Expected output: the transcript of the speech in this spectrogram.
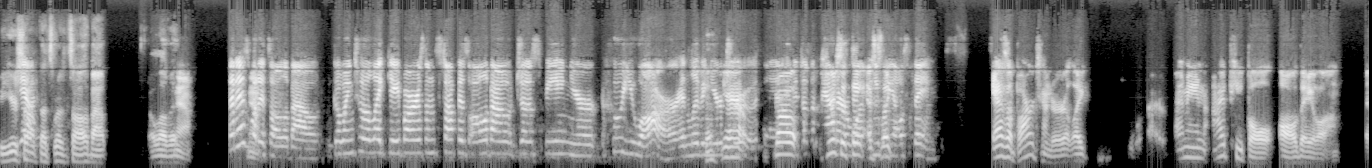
Be yourself. Yeah. That's what it's all about. I love it. Yeah. That is what it's all about. Going to like gay bars and stuff is all about just being your who you are and living your Yeah. truth. And Well, it doesn't here's the matter thing, what it's anybody like- else thinks. As a bartender, like, I mean, I people all day long eh,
